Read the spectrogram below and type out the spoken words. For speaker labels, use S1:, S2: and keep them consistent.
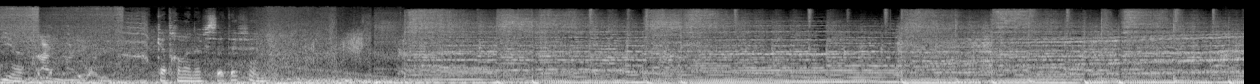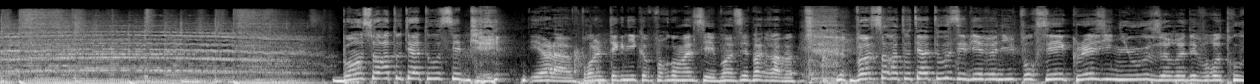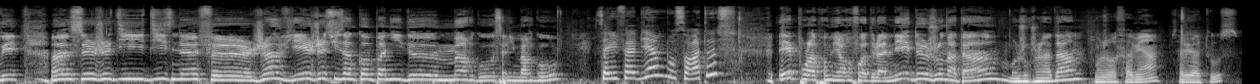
S1: Radio. 89.7 FM.
S2: Bonsoir à toutes et à tous, c'est bien. Et voilà, problème technique pour commencer. Bon, c'est pas grave. Bonsoir à toutes et à tous et bienvenue pour ces Crazy News. Heureux de vous retrouver hein, ce jeudi 19 euh, janvier. Je suis en compagnie de Margot. Salut Margot.
S3: Salut Fabien, bonsoir à tous.
S2: Et pour la première fois de l'année, de Jonathan. Bonjour Jonathan.
S4: Bonjour Fabien, salut à tous.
